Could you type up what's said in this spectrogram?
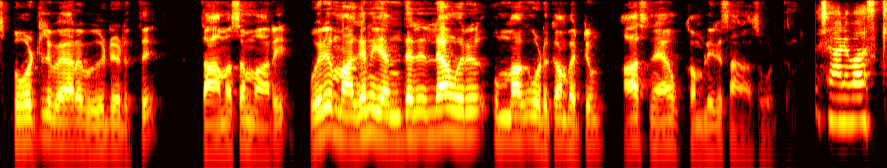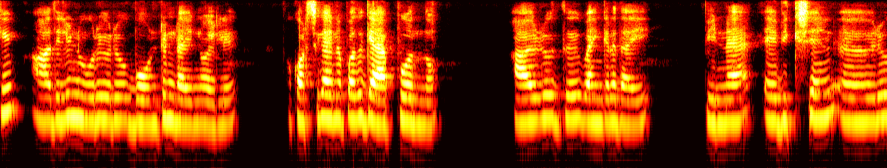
സ്പോട്ടിൽ വേറെ വീട് എടുത്ത് താമസം മാറി. ഒരു മകന് എന്തെല്ലാം ഒരു ഉമ്മാക്ക് കൊടുക്കാൻ പറ്റും ആ സ്നേഹം കംപ്ലീറ്റ് ഷാനവാസ് കൊടുത്തിട്ടുണ്ട്. ഷാനവാസ്ക്ക് ആദിലും നൂറി ഒരു ബോണ്ട് ഉണ്ടായിരുന്നു അതിൽ കുറച്ച് കഴിഞ്ഞപ്പോൾ അത് ഗ്യാപ്പ് വന്നു. ആ ഒരു ഇത് ഭയങ്കര ഇതായി പിന്നെ എവിക്ഷൻ ഒരു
